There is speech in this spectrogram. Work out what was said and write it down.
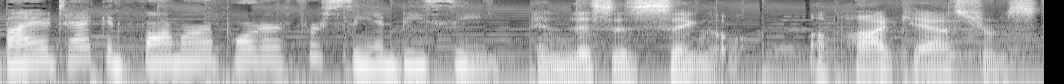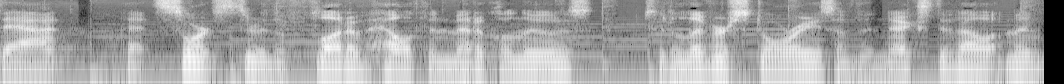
biotech and pharma reporter for CNBC. and this is Signal, a podcast from STAT that sorts through the flood of health and medical news to deliver stories of the next development,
